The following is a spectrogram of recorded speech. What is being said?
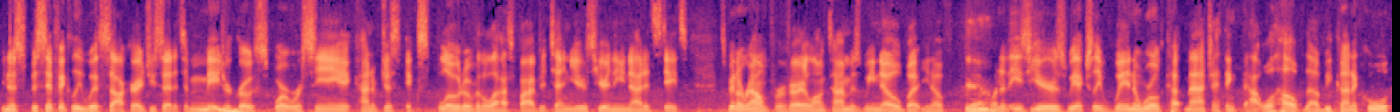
you know, specifically with soccer, as you said, it's a major mm-hmm. growth sport. We're seeing it kind of just explode over the last five to 10 years here in the United States. It's been around for a very long time, as we know. But, you know, yeah. one of these years we actually win a World Cup match, I think that will help. That'll be kind of cool.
